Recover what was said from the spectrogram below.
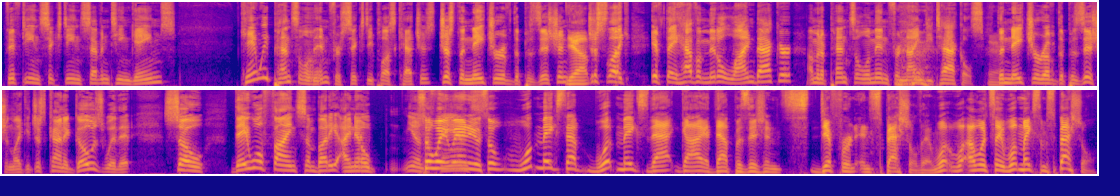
15, 16, 17 games, can't we pencil him in for 60 plus catches? Just the nature of the position. Yeah. Just like if they have a middle linebacker, I'm going to pencil him in for 90 tackles. The nature of the position. Like it just kind of goes with it. So they will find somebody. I know, you know. So wait, fans- Andy. So what makes that? What makes that guy at that position different and special? Then what, what I would say, what makes him special?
